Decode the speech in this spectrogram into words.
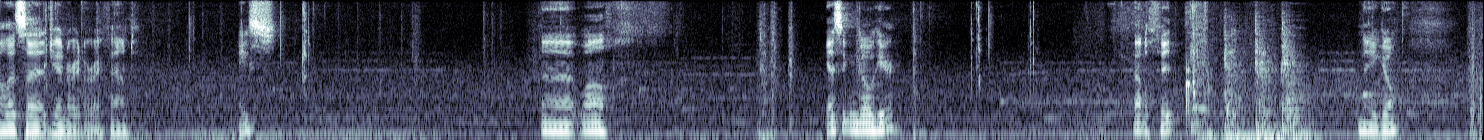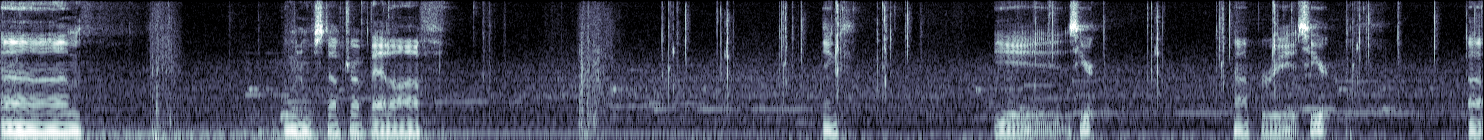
Oh, that's that generator I found. Nice. Uh, well, Guess it can go here. That'll fit. There you go. Um, aluminum stuff, drop that off. Is here. Copper is here. Uh,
